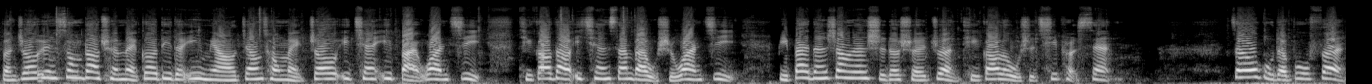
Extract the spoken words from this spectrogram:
本周运送到全美各地的疫苗将从每周一千一百万剂提高到一千三百五十万剂，比拜登上任时的水准提高了五十七 percent。在欧股的部分，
